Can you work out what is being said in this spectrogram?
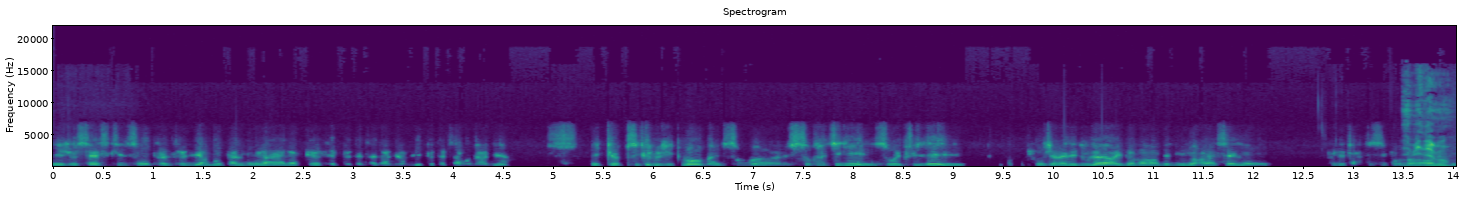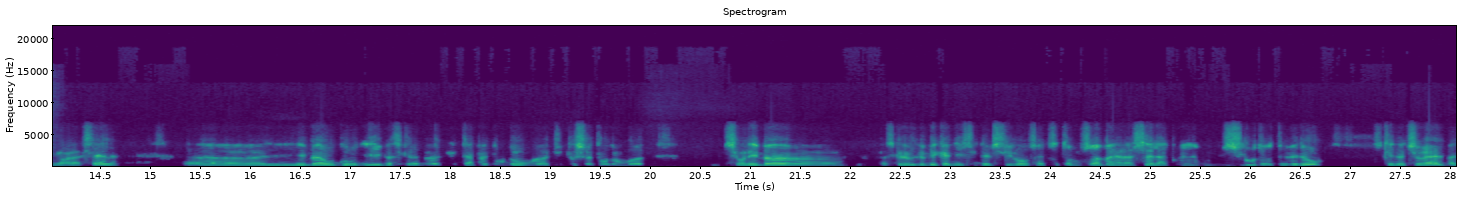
Et je sais ce qu'ils sont en train de se dire mentalement là, alors que c'est peut-être la dernière nuit, peut-être l'avant-dernière. Et que psychologiquement, bah, ils, sont, euh, ils sont fatigués, ils sont épuisés. Il faut gérer les douleurs. Ils doivent avoir des douleurs à la selle. Euh, tous les participants doivent avoir des douleurs à la selle. Euh, les mains engourdies parce que bah, tu tapes un tendon, tu touches un tendon sur les mains. parce que le, mécanisme est le suivant en fait. C'est comme tu as mal à la selle après 8 jours de, de vélo ce qui est naturel, bah,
